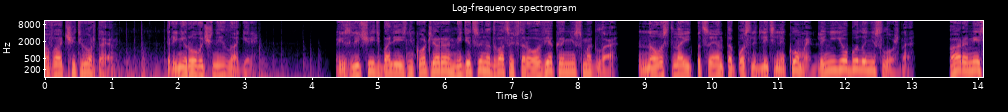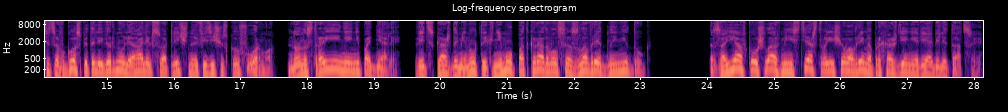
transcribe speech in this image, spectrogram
Глава четвертая. Тренировочный лагерь. Излечить болезнь Котлера медицина 22 века не смогла, но восстановить пациента после длительной комы для нее было несложно. Пара месяцев в госпитале вернули Алексу отличную физическую форму, но настроение не подняли, ведь с каждой минутой к нему подкрадывался зловредный недуг. Заявка ушла в министерство еще во время прохождения реабилитации.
